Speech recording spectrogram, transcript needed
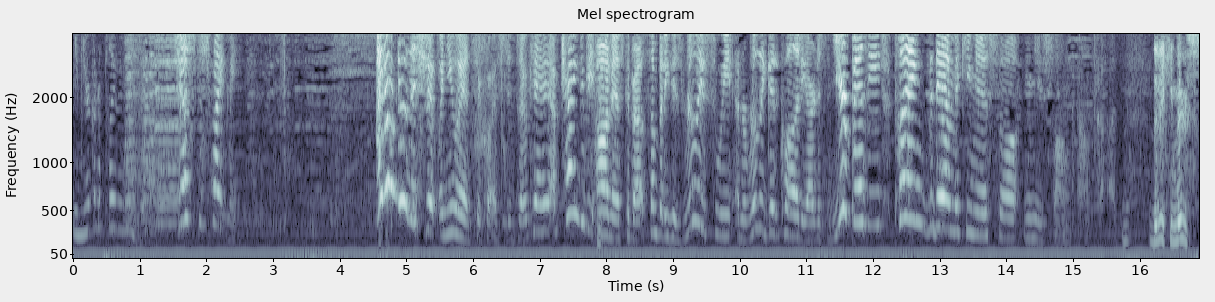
and you're gonna play the music just to spite me. Don't do this shit when you answer questions, okay? I'm trying to be honest about somebody who's really sweet and a really good quality artist, and you're busy playing the damn Mickey Mouse song. Mouse song. Oh God. the Mickey Mouse.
